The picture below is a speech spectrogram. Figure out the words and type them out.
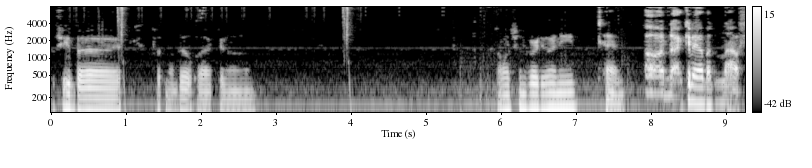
Put you back. Put my belt back on. How much Invar do I need? 10. Oh, I'm not gonna have enough.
